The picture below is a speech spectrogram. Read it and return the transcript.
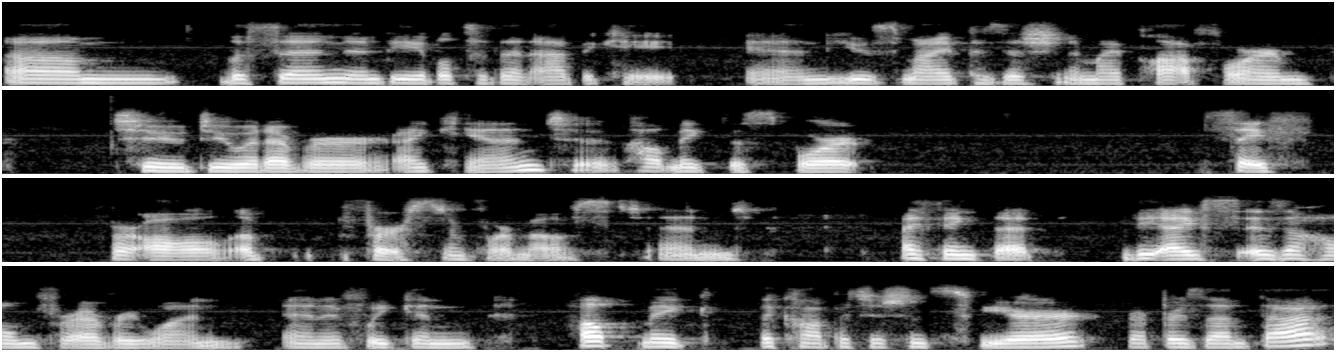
um, listen and be able to then advocate and use my position and my platform to do whatever I can to help make the sport safe for all first and foremost. And I think that the ice is a home for everyone. And if we can help make the competition sphere represent that,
